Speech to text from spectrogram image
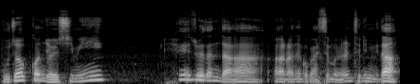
무조건 열심히 해줘야 된다라는 거 말씀을 드립니다.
